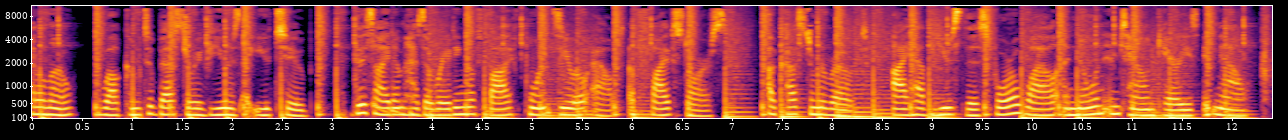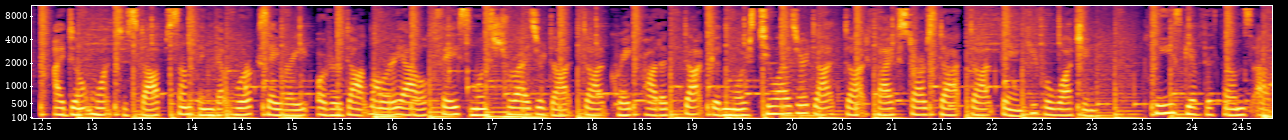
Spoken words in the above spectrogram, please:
Hello, welcome to Best Reviews at YouTube. This item has a rating of 5.0 out of 5 stars. A customer wrote, I have used this for a while and no one in town carries it now. I don't want to stop something that works a rate order. L'Oreal face moisturizer. Great product. Good moisturizer. 5 stars. Thank you for watching. Please give the thumbs up.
